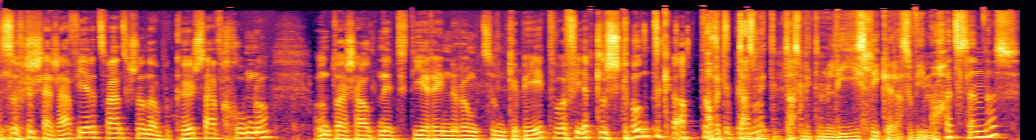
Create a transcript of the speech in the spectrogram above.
Sonst hast du auch 24 Stunden, aber du hörst es einfach kaum noch. Und du hast halt nicht die Erinnerung zum Gebet, wo eine Viertelstunde geht. Aber das mit, das mit dem Leisliger, also wie machen sie denn das?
